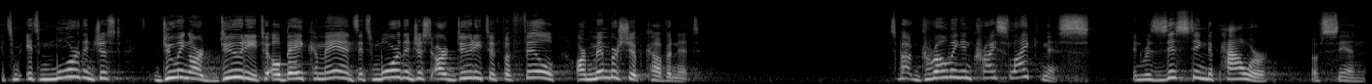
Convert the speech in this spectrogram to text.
It's, it's more than just doing our duty to obey commands, it's more than just our duty to fulfill our membership covenant. It's about growing in Christ's likeness and resisting the power of sin.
